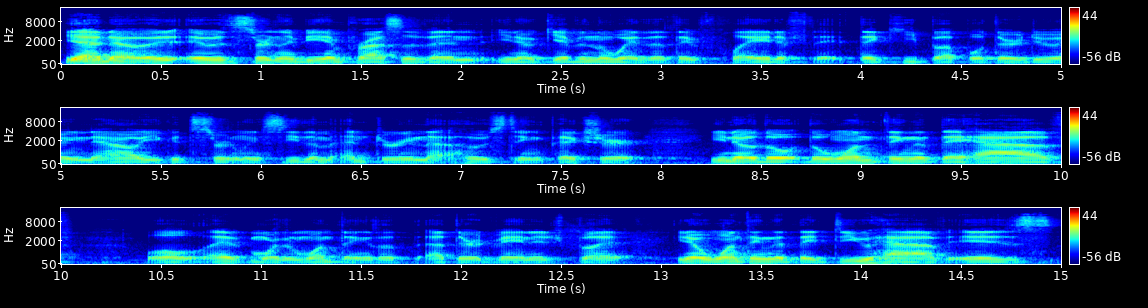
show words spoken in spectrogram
Yeah, no, it, it, would certainly be impressive, and you know, given the way that they've played, if they, they keep up what they're doing now, you could certainly see them entering that hosting picture. You know, the the one thing that they have, well, I have more than one thing at, at their advantage, but you know, one thing that they do have is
